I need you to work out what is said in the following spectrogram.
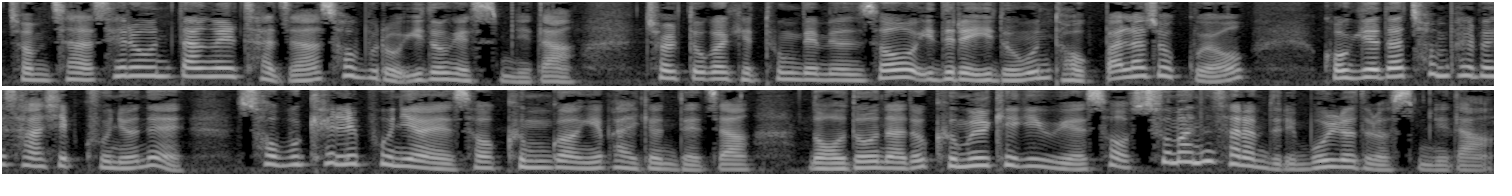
점차 새로운 땅을 찾아 서부로 이동했습니다. 철도가 개통되면서 이들의 이동은 더욱 빨라졌고요. 거기에다 1849년에 서부 캘리포니아에서 금광이 발견되자 너도 나도 금을 캐기 위해서 수많은 사람들이 몰려들었습니다.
